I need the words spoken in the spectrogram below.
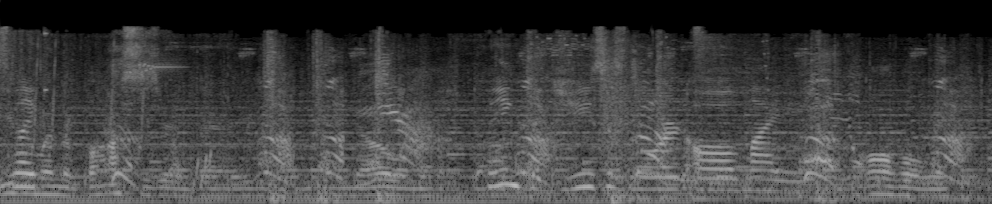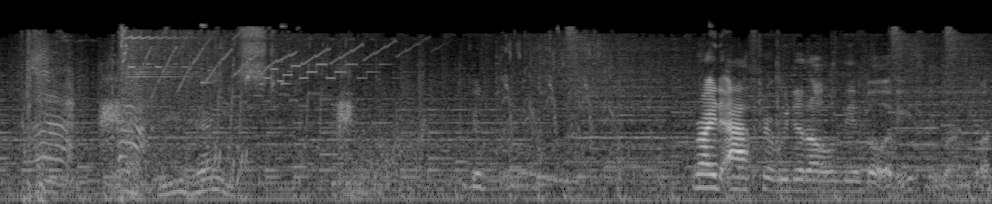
Even like- when the bosses are in there, we can know when they're gonna Thank die. the Jesus Lord Almighty. Oh, holy. Yeah, do haste. Good for you. Right after we did all of the abilities, we learned one.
